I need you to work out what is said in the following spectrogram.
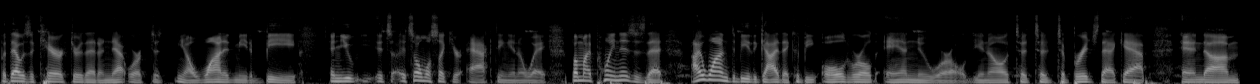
But that was a character that a network, just, you know, wanted me to be, and you it's it's almost like you're acting in a way. But my point is is that I wanted to be the guy that could be old world and new world, you know, to to to bridge that gap. And um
